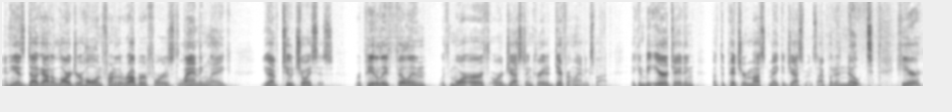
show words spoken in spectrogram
and he has dug out a larger hole in front of the rubber for his landing leg, you have two choices repeatedly fill in with more earth or adjust and create a different landing spot. It can be irritating, but the pitcher must make adjustments. I put a note here.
